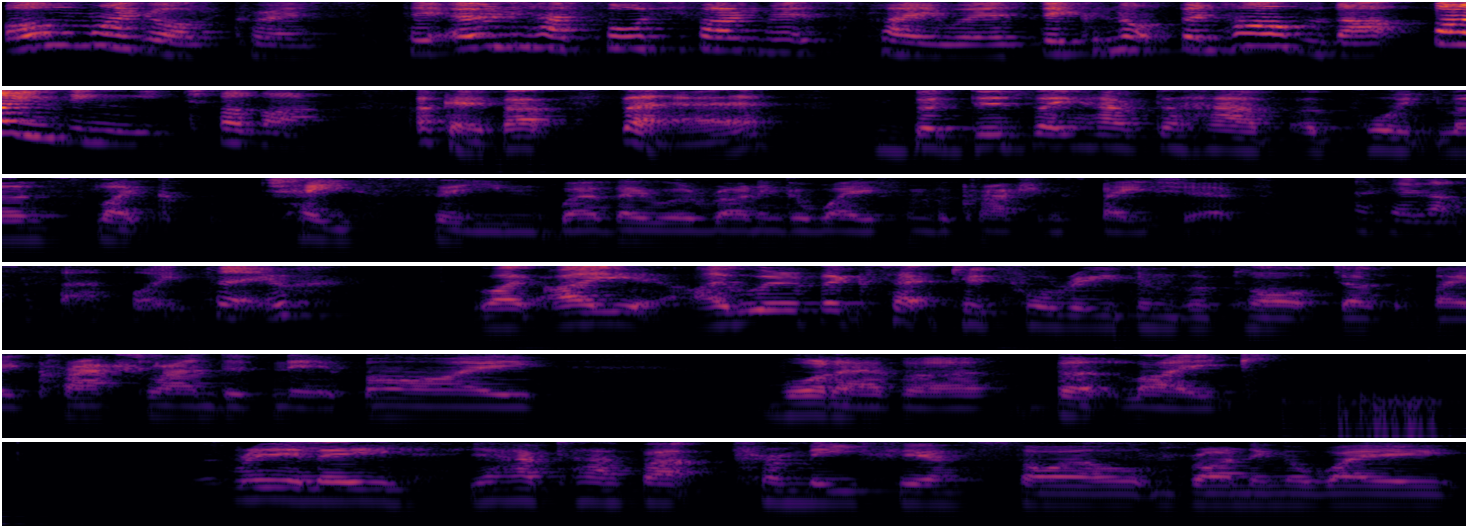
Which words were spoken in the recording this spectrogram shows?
Oh my god, Chris. They only had 45 minutes to play with. They could not spend half of that finding each other. okay, that's fair, but did they have to have a pointless like chase scene where they were running away from the crashing spaceship? Okay, that's a fair point too. Like I, I would have accepted for reasons of plot, just that they crash landed nearby, whatever. But like, really, you have to have that Prometheus style running away,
